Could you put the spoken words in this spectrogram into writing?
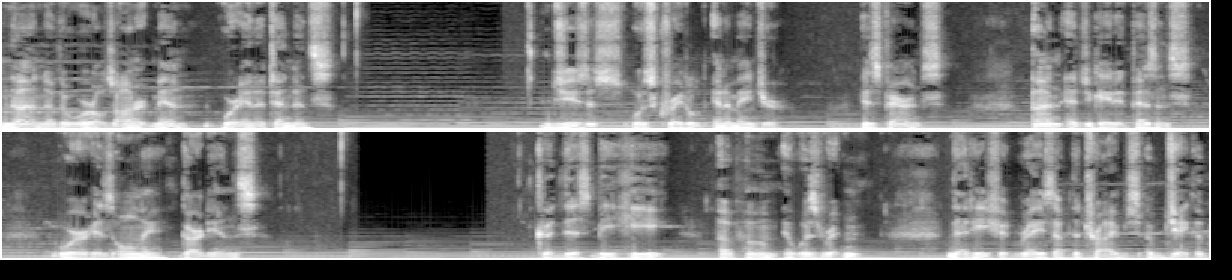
None of the world's honored men were in attendance. Jesus was cradled in a manger. His parents, uneducated peasants, were his only guardians. Could this be he of whom it was written that he should raise up the tribes of Jacob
